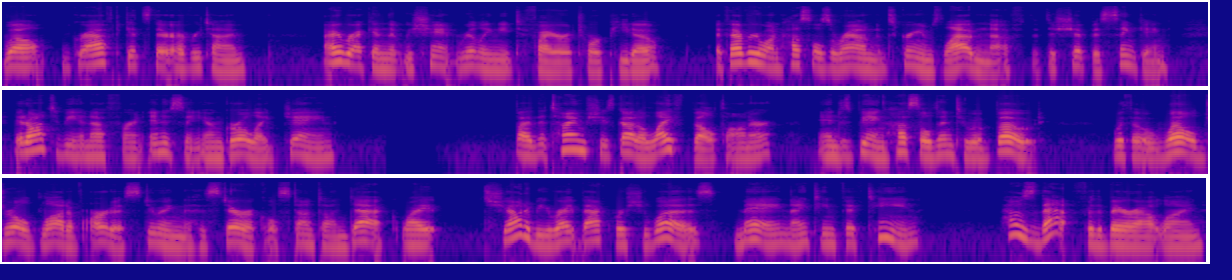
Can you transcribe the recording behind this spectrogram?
Well, graft gets there every time. I reckon that we shan't really need to fire a torpedo. If everyone hustles around and screams loud enough that the ship is sinking, it ought to be enough for an innocent young girl like Jane. By the time she's got a life belt on her and is being hustled into a boat, with a well drilled lot of artists doing the hysterical stunt on deck, why, she ought to be right back where she was, May 1915. How's that for the bare outline?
